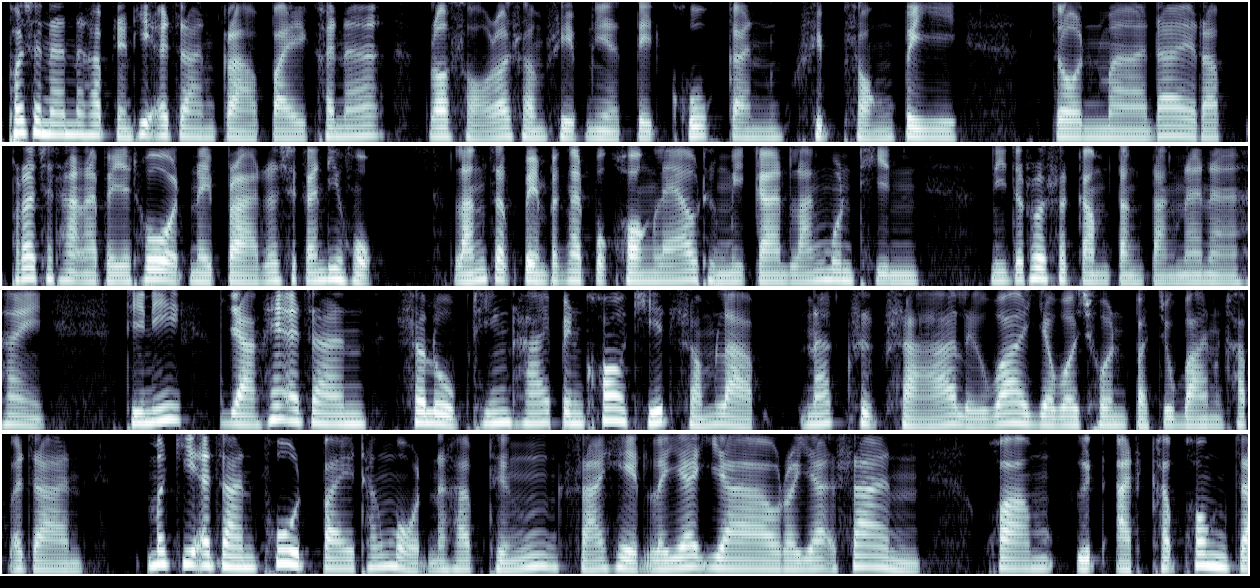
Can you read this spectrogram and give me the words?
เพราะฉะนั้นนะครับอย่างที่อาจารย์กล่าวไปคณะรศร้อยสาเนี่ยติดคุกกัน 12 ปี จนมาได้รับพระราชทานอภัยโทษในปลายรัชกาลที่ 6 หลังจากเป็นประการปกครองแล้วถึงมีการล้างมนทิน นิรโทษกรรมต่างๆ นานาให้ ทีนี้อยากให้อาจารย์สรุปทิ้งท้ายเป็นข้อคิดสำหรับนักศึกษาหรือว่าเยาวชนปัจจุบันครับอาจารย์ เมื่อกี้อาจารย์พูดไปทั้งหมดนะครับ ถึงสาเหตุระยะยาวระยะสั้น ความอึดอัดขับข้องใจ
